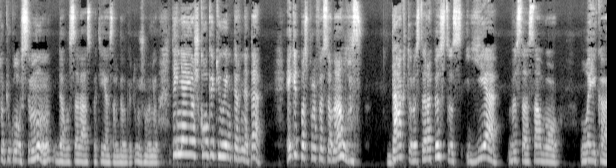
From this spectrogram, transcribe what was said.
tokių klausimų dėl savęs paties ar dėl kitų žmonių, tai neieškokit jų internete. Eikit pas profesionalus, daktarus, terapistus, jie visą savo laiką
